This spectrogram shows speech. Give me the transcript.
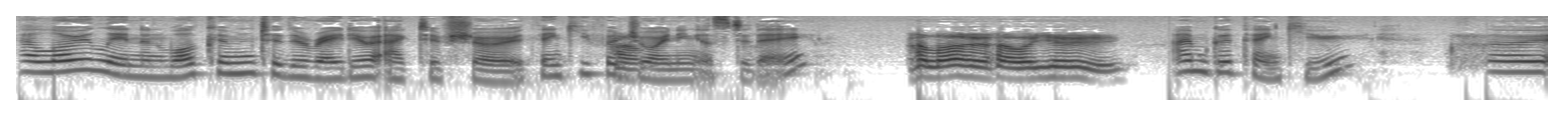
Hello, Lynn, and welcome to the Radioactive Show. Thank you for um, joining us today. Hello, how are you? I'm good, thank you. So,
